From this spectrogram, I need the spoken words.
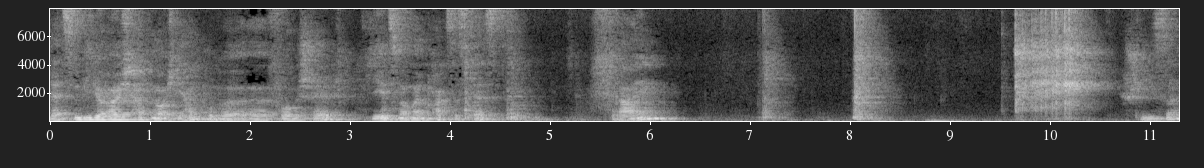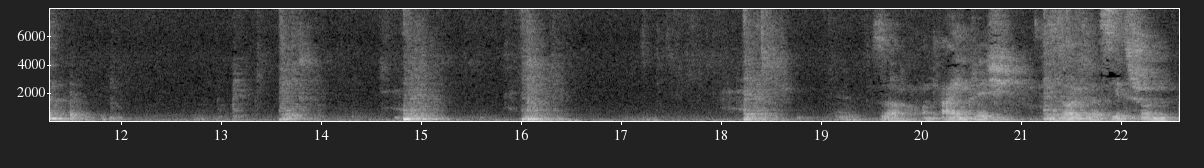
letzten Video hatten wir euch die Handpumpe äh, vorgestellt. Hier jetzt noch mal ein Praxistest. Rein. Schließe. So, und eigentlich sollte das jetzt schon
